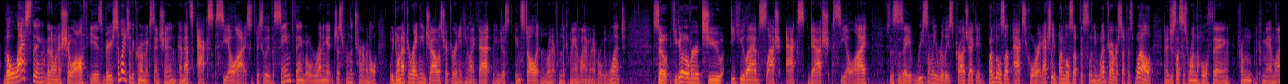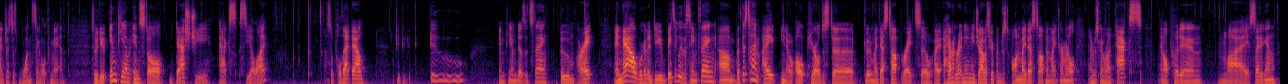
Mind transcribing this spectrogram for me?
The last thing that I want to show off is very similar to the Chrome extension, and that's Axe CLI. So it's basically the same thing, but we're running it just from the terminal. We don't have to write any JavaScript or anything like that. We can just install it and run it from the command line whenever we want. So if you go over to dqlab slash axe-cli, so this is a recently released project. It bundles up Axe Core. It actually bundles up the Selenium WebDriver stuff as well, and it just lets us run the whole thing from the command line just as one single command. So we do npm install dash g axe CLI. So pull that down. Do, do, do, do, do. npm does its thing. Boom. All right. And now we're going to do basically the same thing. Um, but this time, I, you know, I'll, here, I'll just uh, go to my desktop, right? So I, I, haven't written any JavaScript. I'm just on my desktop in my terminal. And I'm just going to run axe. And I'll put in my site again.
